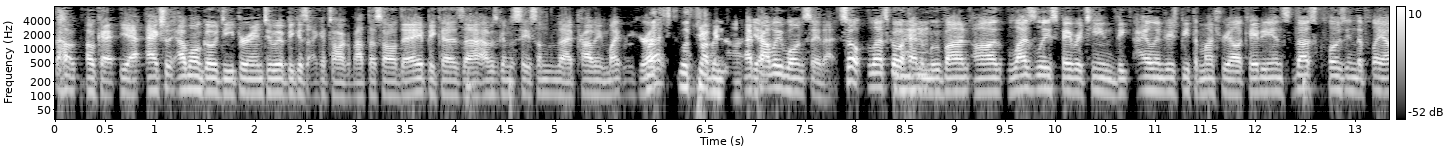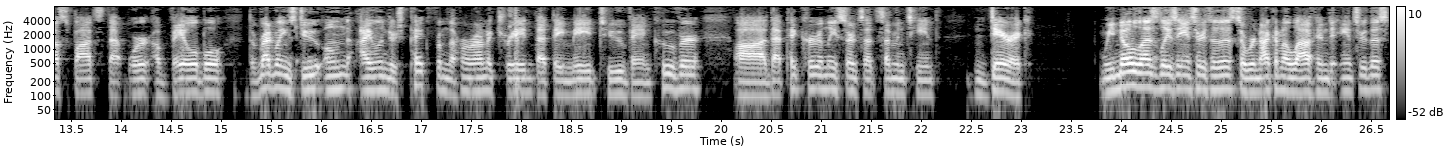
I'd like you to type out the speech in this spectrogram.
oh, okay, yeah. Actually, I won't go deeper into it because I could talk about this all day. Because uh, I was going to say something that I probably might regret. Let's, let's probably not. I yeah. probably won't say that. So let's go ahead Mm-hmm. and move on. Uh, Leslie's favorite team, the Islanders, beat the Montreal Canadiens, thus closing the playoff spots that were available. The Red Wings do own the Islanders' pick from the Hronek trade that they made to Vancouver. Uh, that pick currently starts at 17th. Derek, we know Leslie's answer to this, so we're not going to allow him to answer this.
